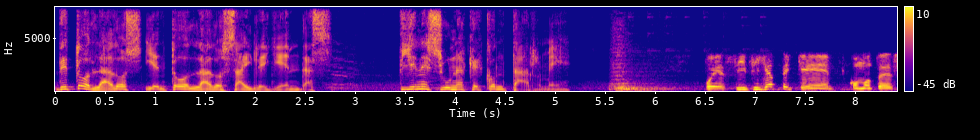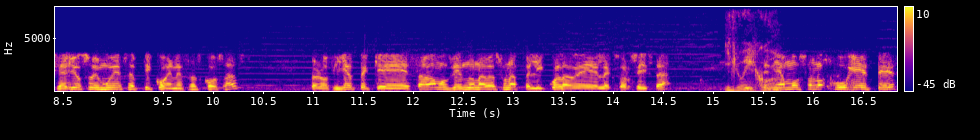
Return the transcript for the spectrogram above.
de todos lados y en todos lados hay leyendas. ¿Tienes una que contarme? Pues sí, fíjate que, como te decía, yo soy muy escéptico en esas cosas. Pero fíjate que estábamos viendo una vez una película del Exorcista Y teníamos unos juguetes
